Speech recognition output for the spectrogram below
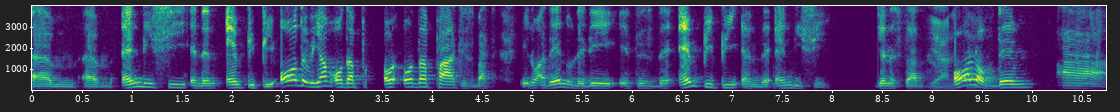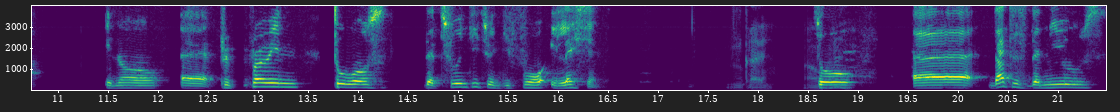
um, um, NDC and then NPP. Although we have other other parties, but you know at the end of the day it is the NPP and the NDC. Do you understand? Yeah, I All of them are you know uh, preparing towards the 2024 election. Okay. So uh, that is the news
